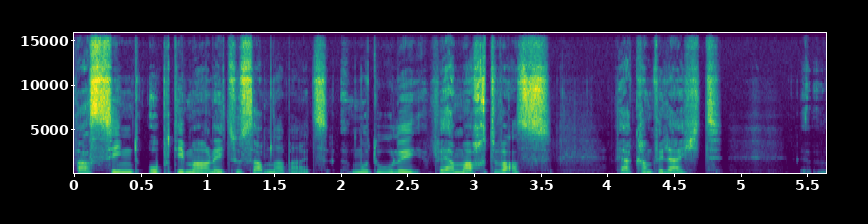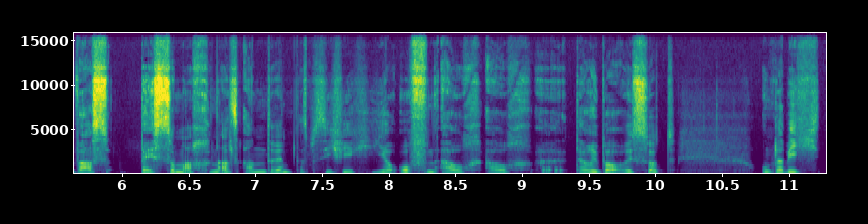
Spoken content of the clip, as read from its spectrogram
was sind optimale Zusammenarbeitsmodule, wer macht was, wer kann vielleicht was besser machen als andere, dass man sich wirklich hier offen auch, auch äh, darüber äußert. Und glaube ich,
